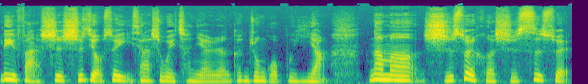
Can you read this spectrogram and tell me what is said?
立法是十九岁以下是未成年人，跟中国不一样。那么十岁和十四岁，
